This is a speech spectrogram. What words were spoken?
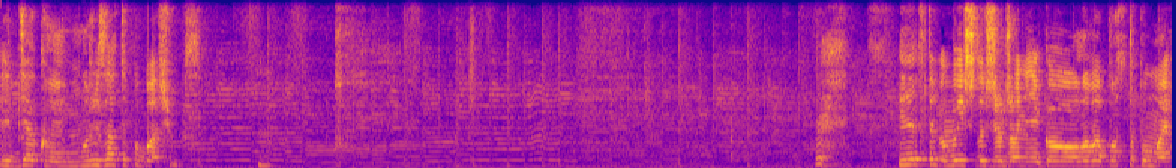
Е, Дякую, може завтра побачимось. Як так вийшло, що Джоні, якого голова просто помер?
